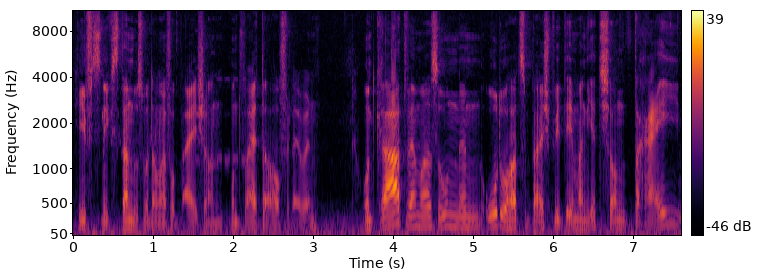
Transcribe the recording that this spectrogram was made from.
hilft es nichts, dann muss man da mal vorbeischauen und weiter aufleveln. Und gerade wenn man so einen Odo hat zum Beispiel, den man jetzt schon drei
